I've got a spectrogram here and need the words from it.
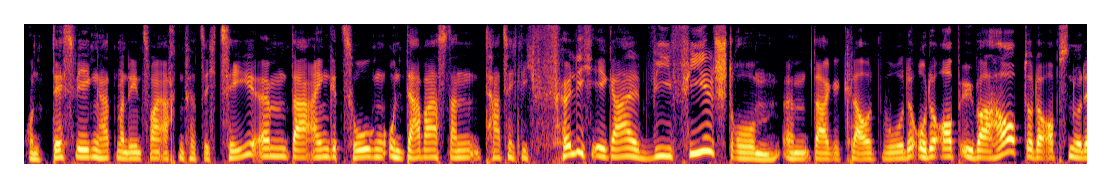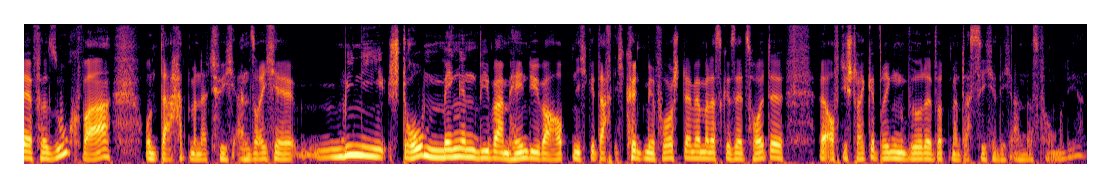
Und deswegen hat man den 248c ähm, da eingezogen und da war es dann tatsächlich völlig egal, wie viel Strom ähm, da geklaut wurde oder ob überhaupt oder ob es nur der Versuch war. Und da hat man natürlich an solche Mini-Strommengen wie beim Handy überhaupt nicht gedacht. Ich könnte mir vorstellen, wenn man das Gesetz heute äh, auf die Strecke bringen würde, wird man das sicherlich anders formulieren.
